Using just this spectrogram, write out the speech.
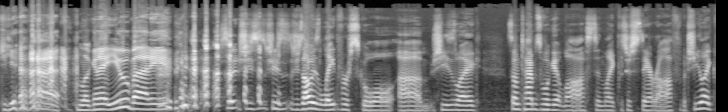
yeah, I'm looking at you, buddy. so she's she's she's always late for school. Um, she's like sometimes we'll get lost and like just stare off. But she like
